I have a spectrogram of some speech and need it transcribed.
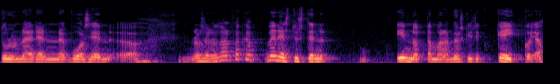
tullut näiden vuosien, no sanotaan vaikka menestysten innottamana myöskin keikkoja,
